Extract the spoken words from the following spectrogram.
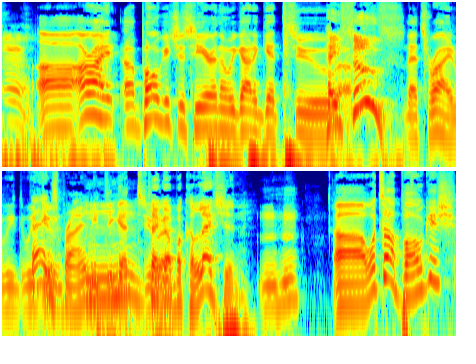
Uh, all right, uh, Bogish is here, and then we got to get to. Hey, uh, Zeus, that's right. We, we Thanks, do Brian. need to get to. take uh, up a collection. uh, what's up, Bogish?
